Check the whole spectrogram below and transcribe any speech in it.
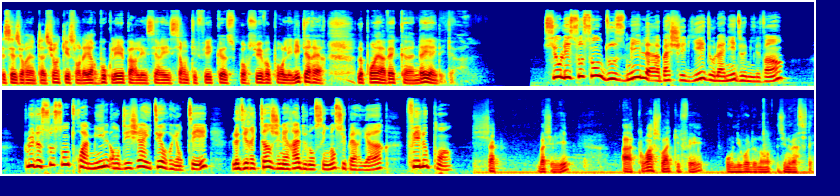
Ces orientations qui sont d'ailleurs bouclées par les séries scientifiques se poursuivent pour les littéraires. Le point avec euh, Ndaya Edeka. Sur les 72 000 bacheliers de l'année 2020, plus de 63 000 ont déjà été orientés le directeur général de l'enseignement supérieur fait le point. Chaque bachelier a trois choix qu'il fait au niveau de nos universités.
